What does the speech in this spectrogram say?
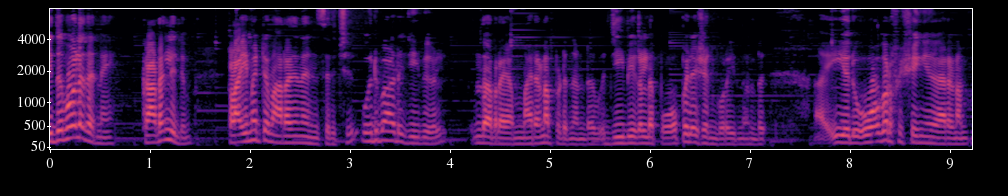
ഇതുപോലെ തന്നെ കടലിലും ക്ലൈമറ്റ് മാറുന്നതിനനുസരിച്ച് ഒരുപാട് ജീവികൾ എന്താ പറയുക മരണപ്പെടുന്നുണ്ട്. ജീവികളുടെ പോപ്പുലേഷൻ കുറയുന്നുണ്ട്. ഈ ഒരു ഓവർ ഫിഷിങ് കാരണം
